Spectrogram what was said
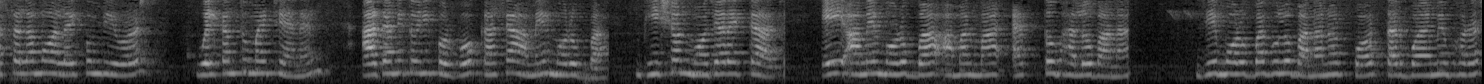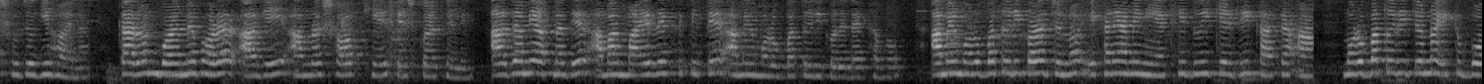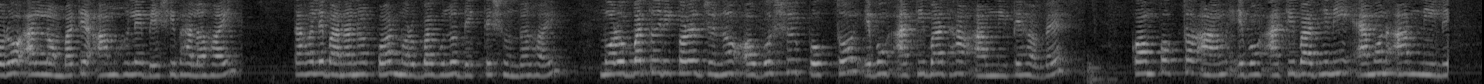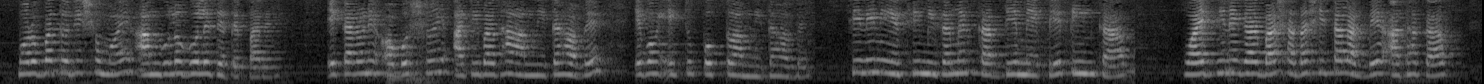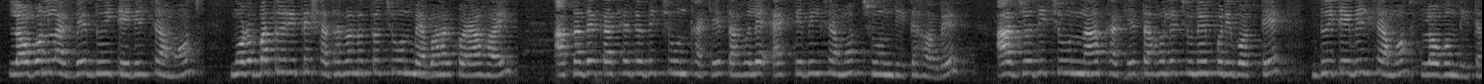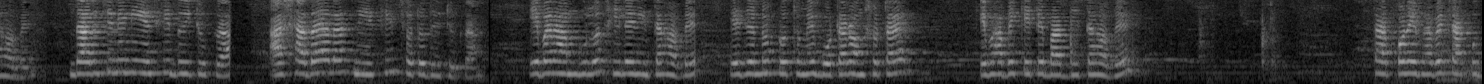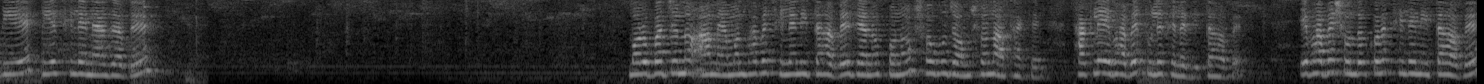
আসসালামু আলাইকুম viewers, welcome to my channel. আজ আমি তৈরি করব কাঁচা আমের মোরব্বা। ভীষণ মজার একটা আছে এই আমের মোরব্বা আমার মা এত ভালো বানায়। যে মোরব্বাগুলো বানানোর পর তার বয়ামে ভরার সুযোগই হয় না। কারণ বয়ামে ভরার আগেই আমরা সব খেয়ে শেষ করে ফেলি। আজ আমি আপনাদের আমার মায়ের রেসিপিতে আমের মোরব্বা তৈরি করে দেখাবো। আমের মোরব্বা তৈরি করার জন্য এখানে আমি নিয়েছি দুই কেজি কাঁচা আম। মোরব্বা তৈরির জন্য একটু বড় আর লম্বাটে আম হলে বেশি ভালো হয়। তাহলে বানানোর পর মোরব্বাগুলো দেখতে সুন্দর হয়। মোরব্বা তৈরি করার জন্য অবশ্যই পোক্ত এবং আটি বাঁধা আম নিতে হবে। কম পোক্ত আম এবং আটি বাঁধেনি এমন আম নিলে মোরব্বা তৈরির সময় আমগুলো গলে যেতে পারে। এ কারণে অবশ্যই আটি বাঁধা আম নিতে হবে এবং একটু পোক্ত আম নিতে হবে। চিনি নিয়েছি মেজারমেন্ট কাপ দিয়ে মেপে তিন কাপ হোয়াইট ভিনেগার বা সাদা সিরকা লাগবে, আধা কাপ। লবণ লাগবে, দুই টেবিল চামচ। মোরব্বা তৈরিতে সাধারণত চুন ব্যবহার করা হয়। আপনাদের কাছে যদি চুন থাকে, তাহলে এক টেবিল চামচ চুন দিতে হবে। আর যদি চুন না থাকে, তাহলে চুনের পরিবর্তে দুই টেবিল চামচ লবণ দিতে হবে। দারুচিনি নিয়েছি দুই টুকরা, আর সাদা এলাচ নিয়েছি ছোট দুই টুকরা। এবার আমগুলো ছিলে নিতে হবে। এজন্য প্রথমে বোটার অংশটা এভাবে কেটে বাদ দিতে হবে। তারপর এভাবে চাকু দিয়ে দিয়ে ছিলে নেওয়া যাবে। মরব্বার জন্য আম এমনভাবে ছিলে নিতে হবে যেন কোনো সবুজ অংশ না থাকে। থাকলে এভাবে তুলে ফেলে দিতে হবে। এভাবে সুন্দর করে ছিলে নিতে হবে।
